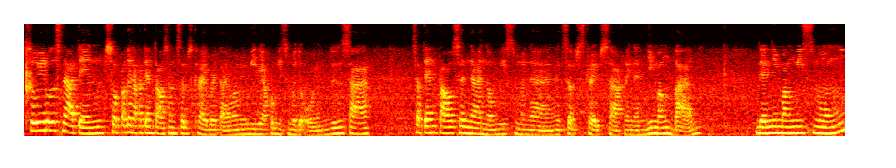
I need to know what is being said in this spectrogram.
So, yung rules natin, so pag naka 10,000 subscriber tayo, mamimili ako mismo doon. Doon sa sa 10,000 na ano, mismo na nag-subscribe sa akin ng limang bag. Then, limang mismong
